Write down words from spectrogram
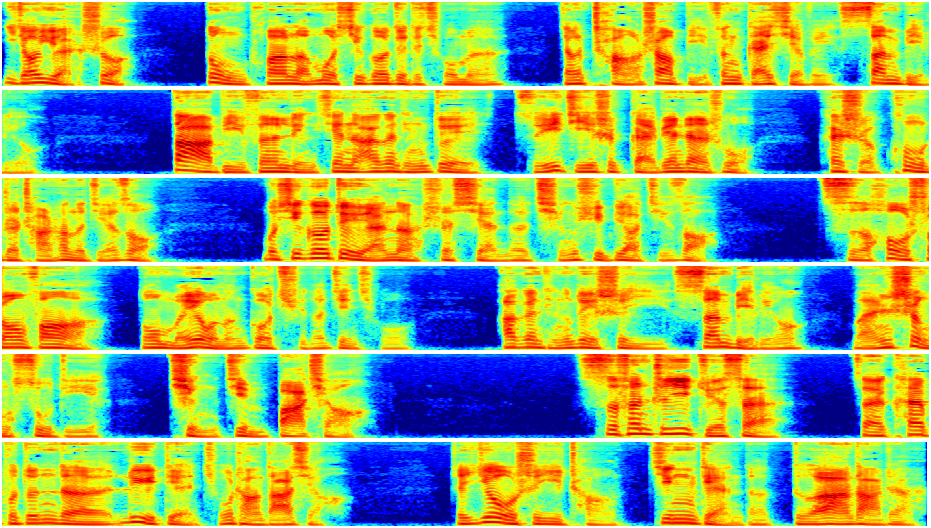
一脚远射，洞穿了墨西哥队的球门，将场上比分改写为三比零。大比分领先的阿根廷队随即是改变战术，开始控制场上的节奏。墨西哥队员呢是显得情绪比较急躁。此后双方啊都没有能够取得进球，阿根廷队是以三比零完胜宿敌，挺进八强。四分之一决赛在开普敦的绿点球场打响。这又是一场经典的德阿大战，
